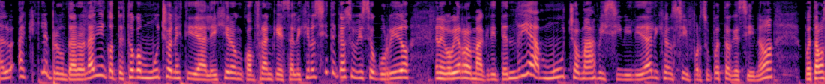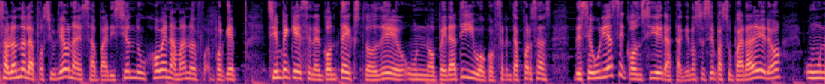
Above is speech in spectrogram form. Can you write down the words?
¿A quién le preguntaron? Alguien contestó con mucha honestidad, le dijeron con franqueza, le dijeron, si este caso hubiese ocurrido en el gobierno de Macri, ¿tendría mucho más visibilidad? Le dijeron, sí, por supuesto que sí, ¿no? Pues estamos hablando de la posibilidad de una desaparición de un joven a mano de... Porque siempre que es en el contexto de un operativo con frente a fuerzas de seguridad, se considera, hasta que no se sepa su paradero, un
